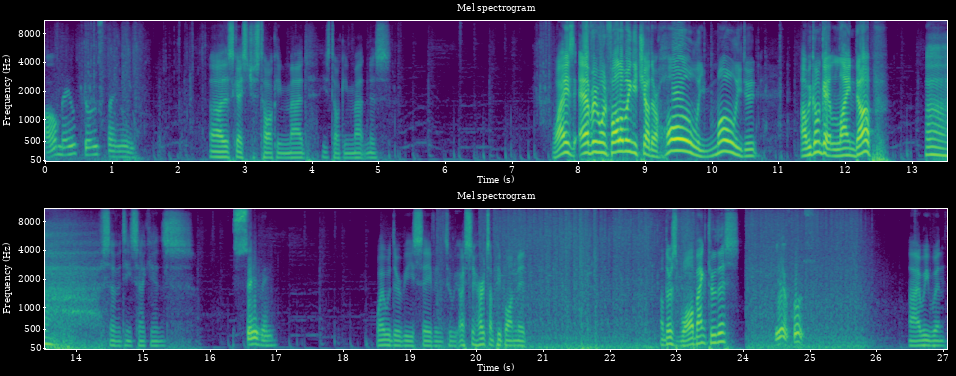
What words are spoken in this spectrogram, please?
All male kills by me. Uh, this guy's just talking mad. He's talking madness. Why is everyone following each other? Holy moly, dude. Are we gonna get lined up? 17 seconds. Saving. Why would there be saving to I see heard some people on mid. Oh, there's wall wallbang through this? Yeah, of course. Alright, we win.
